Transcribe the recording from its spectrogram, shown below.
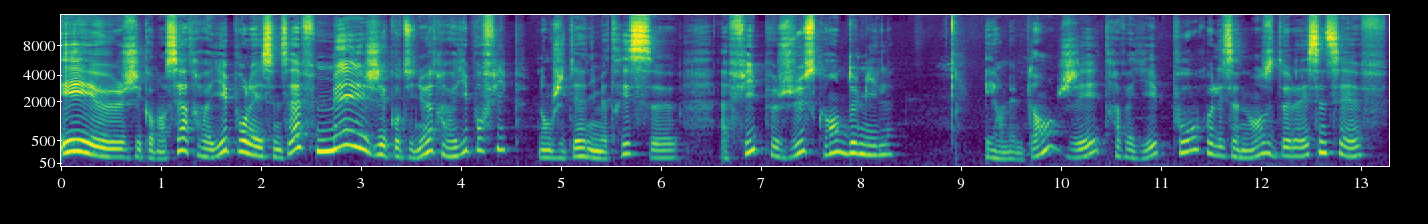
Et j'ai commencé à travailler pour la SNCF, mais j'ai continué à travailler pour FIP. Donc j'étais animatrice à FIP jusqu'en 2000. Et en même temps, j'ai travaillé pour les annonces de la SNCF.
